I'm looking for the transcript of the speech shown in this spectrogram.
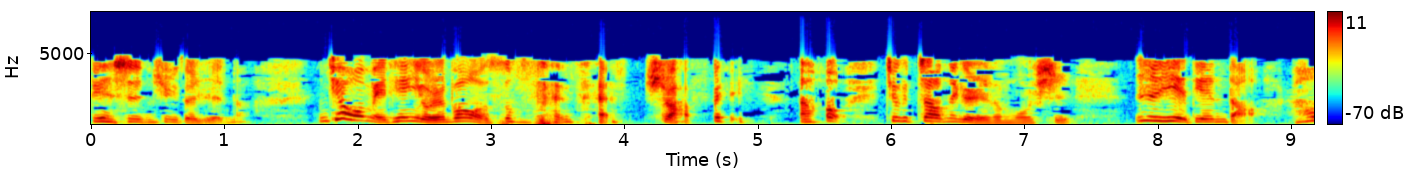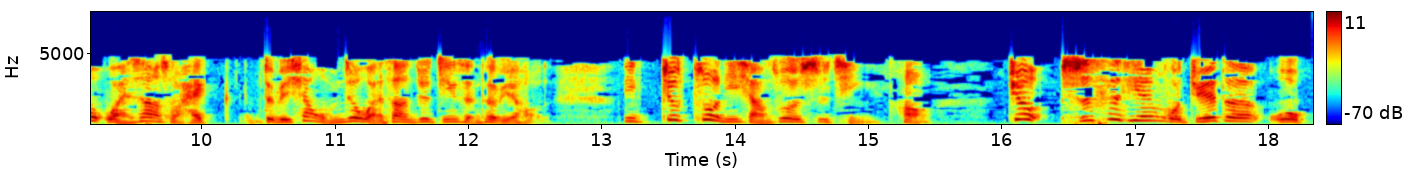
电视剧的人了。你叫我每天有人帮我送三餐耍费，然后就照那个人的模式日夜颠倒，然后晚上的时候还对不对？像我们这晚上就精神特别好的，你就做你想做的事情，哈，就十四天，我觉得我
